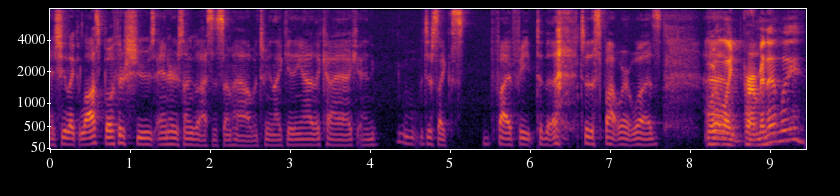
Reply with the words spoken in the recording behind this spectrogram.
and she like lost both her shoes and her sunglasses somehow between like getting out of the kayak and just like five feet to the to the spot where it was. What, Um, like permanently?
